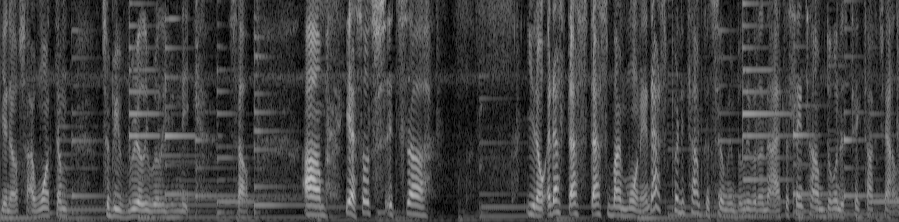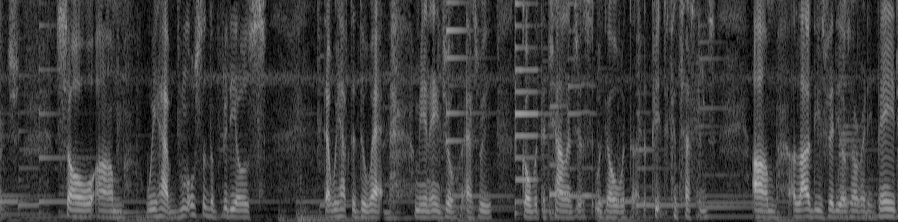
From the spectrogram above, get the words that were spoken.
You know, so I want them to be really, really unique. So, um, yeah, so it's it's uh, you know, and that's that's that's my morning. That's pretty time consuming, believe it or not. At the same time, I'm doing this TikTok challenge. So um, we have most of the videos that we have to duet, me and Angel, as we go with the challenges, we go with the, the, the contestants. Um, a lot of these videos are already made,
